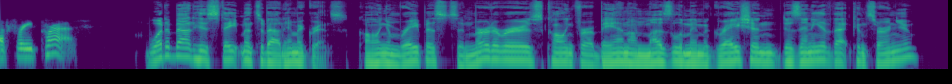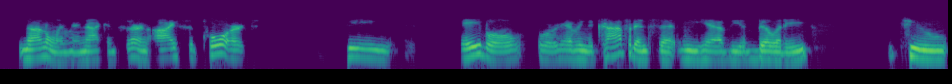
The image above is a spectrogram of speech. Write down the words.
a free press. What about his statements about immigrants, calling them rapists and murderers, calling for a ban on Muslim immigration? Does any of that concern you? Not only am I not concerned, I support being able or having the confidence that we have the ability to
